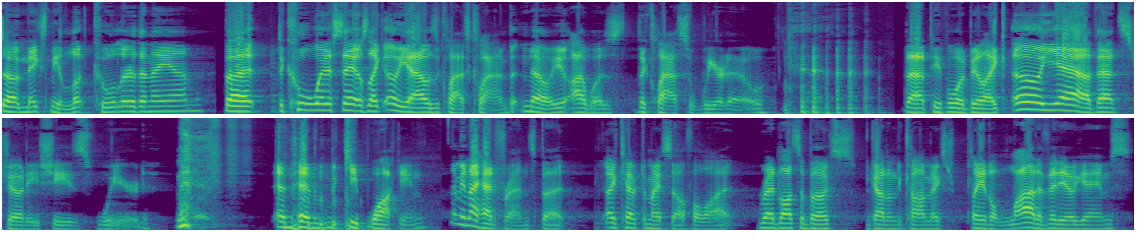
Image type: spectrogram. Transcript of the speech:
so it makes me look cooler than i am. But the cool way to say it was like oh yeah i was a class clown. But no i was the class weirdo. That people would be like oh yeah that's jodie. She's weird. And then keep walking. I mean, I had friends, but I kept to myself a lot. Read lots of books, got into comics, played a lot of video games,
